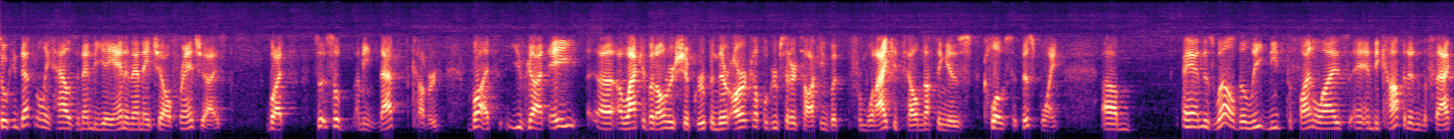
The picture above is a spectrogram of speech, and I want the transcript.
So it can definitely house an NBA and an NHL franchise. But so, so I mean, that's covered. But you've got a uh, a lack of an ownership group, and there are a couple groups that are talking, but from what I could tell, nothing is close at this point. Um, and as well, the league needs to finalize and be confident in the fact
